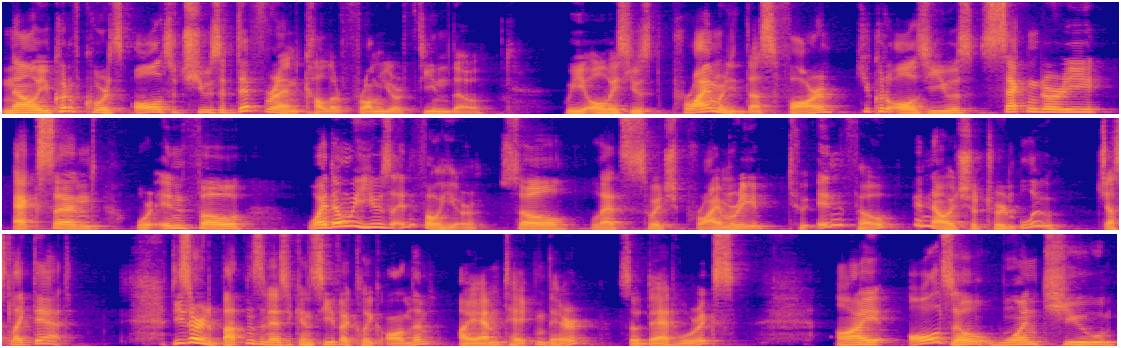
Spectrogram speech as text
Now, you could of course also choose a different color from your theme though. We always used primary thus far. You could also use secondary, accent, or info. Why don't we use info here? So let's switch primary to info, and now it should turn blue, just like that. These are the buttons, and as you can see, if I click on them, I am taken there, so that works. I also want to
